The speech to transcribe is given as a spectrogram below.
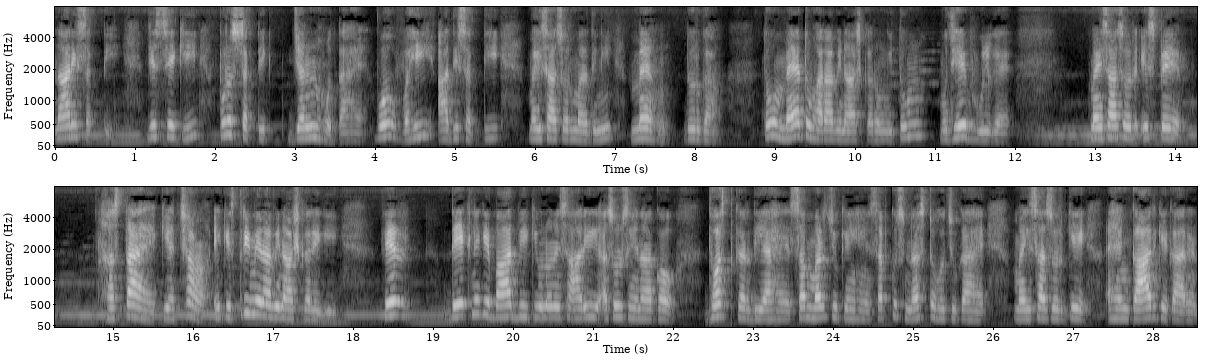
नारी शक्ति, जिससे कि पुरुष शक्ति जन्म होता है। वो वही आदि शक्ति, महिषासुर मर्दिनी, मैं हूँ, दुर्गा। तो मैं तुम्हारा विनाश करूँगी, तुम मुझे भूल गए। महिषासुर इस पे हंसता है कि अच्छा एक स्त्री मेरा विनाश करेगी। फिर देखने के बाद भी कि उन्होंने सारी असुर सेना को ध्वस्त कर दिया है। सब मर चुके हैं, सब कुछ नष्ट हो चुका है महिषासुर के अहंकार के कारण।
